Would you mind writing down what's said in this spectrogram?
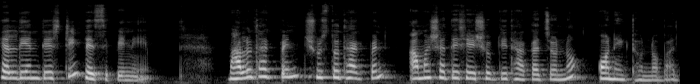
হেলদি অ্যান্ড টেস্টি রেসিপি নিয়ে। ভালো থাকবেন, সুস্থ থাকবেন। আমার সাথে সেই সবজি থাকার জন্য অনেক ধন্যবাদ।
